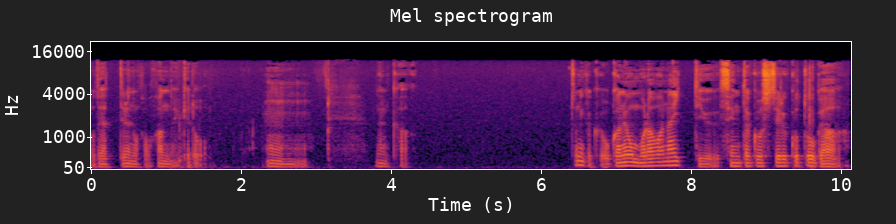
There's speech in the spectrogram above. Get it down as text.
ことやってるのか分かんないけど。うん。なんかとにかくお金をもらわないっていう選択をしてることが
